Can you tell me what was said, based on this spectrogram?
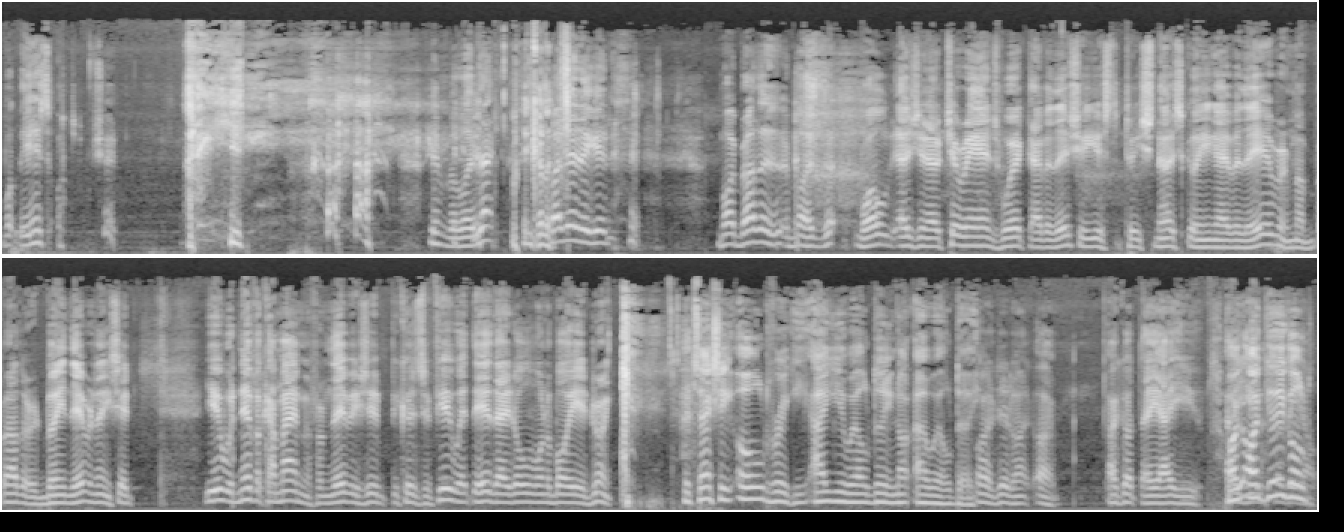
what the answer. Oh, shit. Didn't believe that. Gonna- But then again, my brother, my, well, as you know, Terry Ann's worked over there. She used to teach snow skiing over there, and my brother had been there, and he said, you would never come home from there because, because if you went there, they'd all want to buy you a drink. It's actually Old Ricky, A U L D, not O L D. Oh, did I? Oh, I got the AU. I, AU I for the googled.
